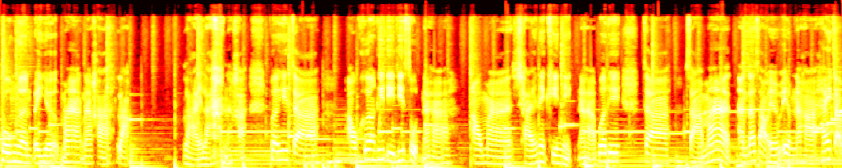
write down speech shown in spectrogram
ทุ่มเงินไปเยอะมากนะคะ หลัก หลายล้านนะคะ เพื่อที่จะเอาเครื่องที่ดีที่สุดนะคะ เอามาใช้ในคลินิกนะคะ เพื่อที่จะสามารถอันตราซาวด์ FM นะคะ ให้กับ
